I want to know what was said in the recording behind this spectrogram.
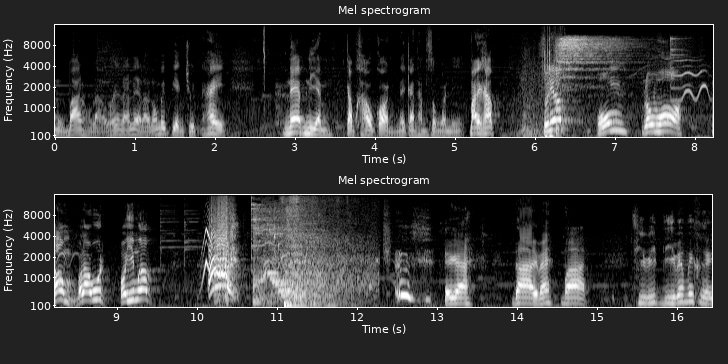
หมู่บ้านของเราเพราะฉะนั้นเนี่ยเราต้องไปเปลี่ยนชุดให้แนบเนียนกับเขาก่อนในการทำทรงวันนี้ไปครับสวัสดีครับผมรปภต้อมวราวุฒิโอยิ้มครับเป็นไงได้ไหมมาดชีวิตดีแม่ไม่เคย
